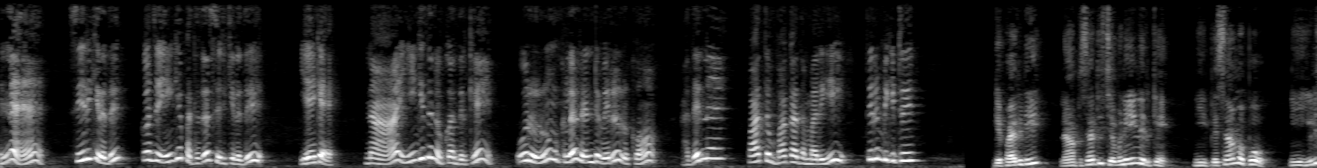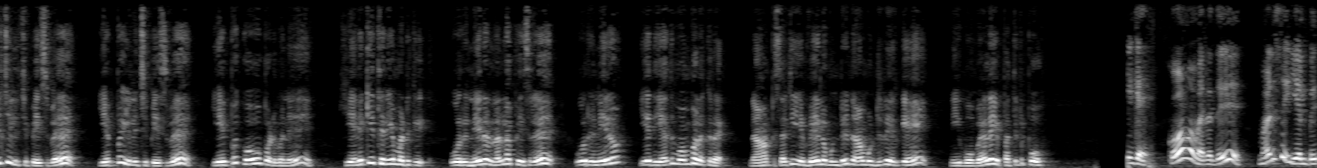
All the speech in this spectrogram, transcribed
என்ன? சிரிக்கிறது? கொஞ்சம் இங்கே பார்த்ததா சிரிக்கிறது. ஏங்க நான் இங்கே தானே உட்காந்துருக்கேன் ஒரு ரூமுக்குள்ள ரெண்டு பேரும் இருக்கோம். அது என்ன பார்த்தும் பார்க்காத மாதிரி திரும்பிக்கிட்டு. இங்க பாருடி நான் பிசாட்டி செவனேன்னு இருக்கேன். நீ பேசாம போ. நீ இழிச்சு இழிச்சு பேசுவ. எப்ப இழிச்சு பேசுவ? எப்ப கோவப்படுவனு எனக்கே தெரிய மாட்டேங்குது. ஒரு நேரம் நல்லா பேசுற ஒரு நேரம் எதையாவது வம்பளக்குற. நான் பிசாட்டி என் வேலை உண்டு நான் உண்டுன்னு இருக்கேன். நீ உன் வேலையை பார்த்துட்டு போ. இங்க கோவம் வர்றது மனுஷ இயல்பு.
